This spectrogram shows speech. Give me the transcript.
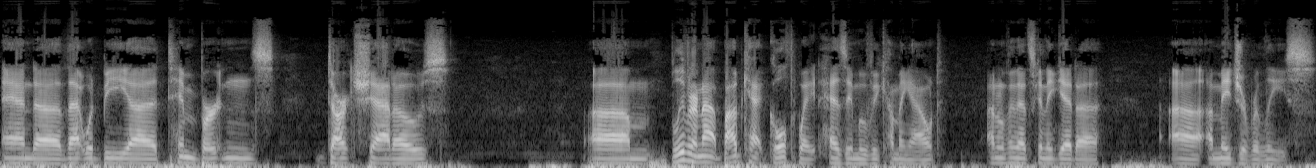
and uh, that would be uh, Tim Burton's Dark Shadows. Um, believe it or not, Bobcat Goldthwait has a movie coming out. I don't think that's going to get a a major release,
